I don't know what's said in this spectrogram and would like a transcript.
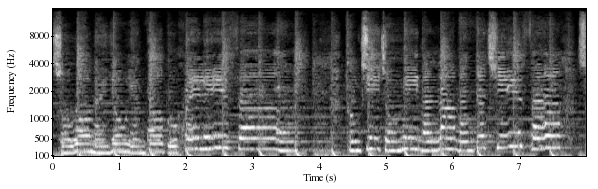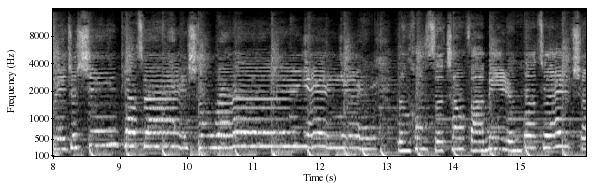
说我们永远都不会离分。空气中弥漫浪漫的气氛，随着心跳在升温。粉红色长发迷人的嘴唇，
